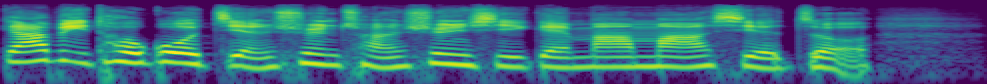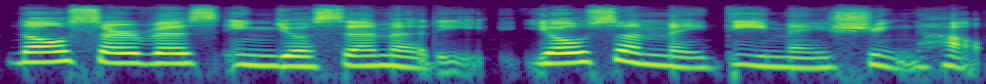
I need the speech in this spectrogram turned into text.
，Gabby 透过简讯传讯息给妈妈，写着 “No service in Yosemite”，优胜美地没讯号。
